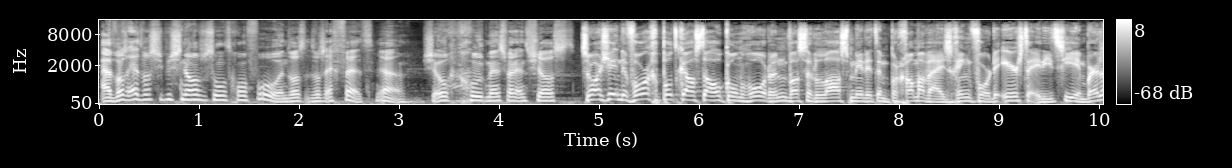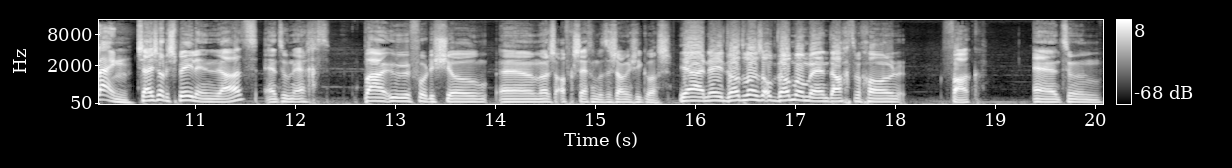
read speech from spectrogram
het, was, het was super snel, ze stond het gewoon vol. En het was, het was echt vet. Ja, show ging goed, mensen waren enthousiast. Zoals je in de vorige podcast al kon horen, was er last minute een programmawijziging voor de eerste editie in Berlijn. Zij zouden spelen inderdaad. En toen echt een paar uur voor de show uh, hadden ze afgezegd omdat de zanger ziek was. Ja, nee, dat was op dat moment dachten we gewoon, fuck. En toen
